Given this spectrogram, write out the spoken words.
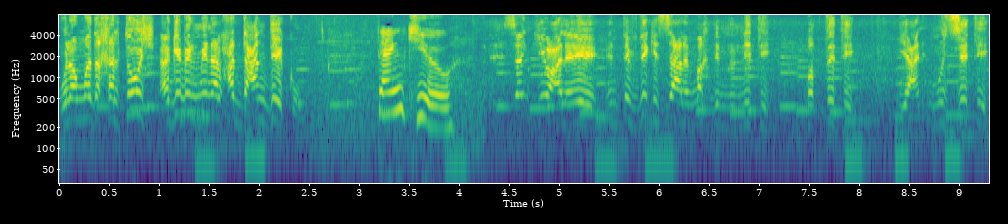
ولو ما دخلتوش هجيب المينا لحد عندكم. thank you thank you على إيه؟ أنت في ديك الساعة لما أخدم ننتي بطتي يعني مزتي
